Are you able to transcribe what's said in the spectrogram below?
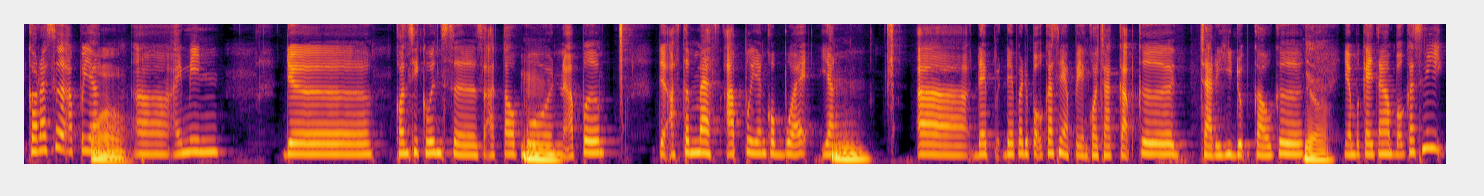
Kau rasa apa yang uh, I mean the consequences ataupun apa the aftermath apa yang kau buat yang uh, darip- daripada podcast ni apa yang kau cakap ke cara hidup kau ke Ya. yang berkaitan dengan podcast ni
